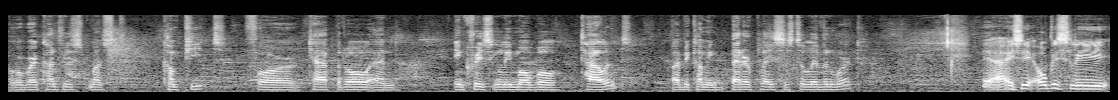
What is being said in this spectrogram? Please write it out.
or where countries must compete for capital and increasingly mobile talent by becoming better places to live and work? Yeah, I see. Obviously,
